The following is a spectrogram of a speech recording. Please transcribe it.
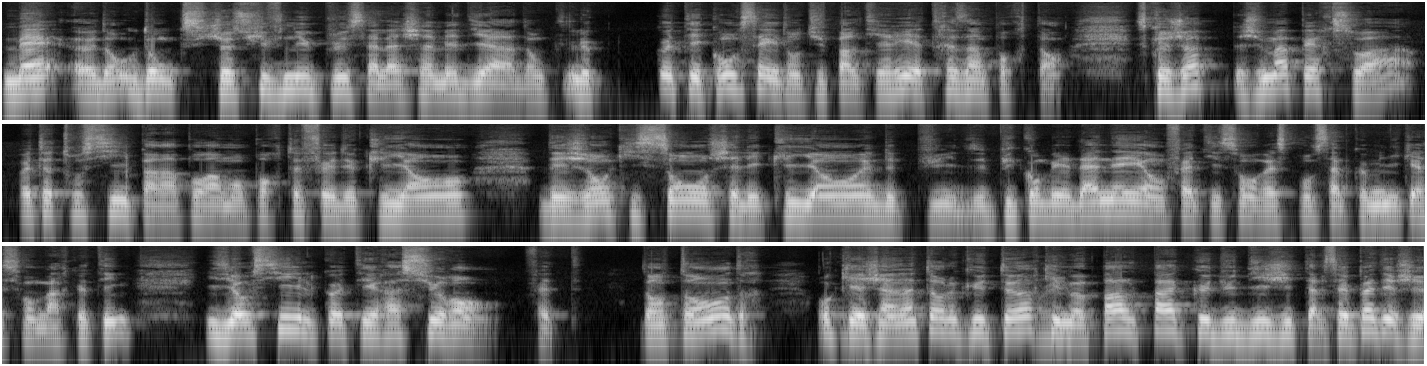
Mais euh, donc, donc, je suis venu plus à l'achat média. Donc, le côté conseil dont tu parles Thierry est très important. Ce que je, je m'aperçois, peut-être aussi par rapport à mon portefeuille de clients, des gens qui sont chez les clients et depuis depuis combien d'années en fait ils sont responsables communication marketing, il y a aussi le côté rassurant en fait d'entendre ok, j'ai un interlocuteur qui me parle pas que du digital. Ça veut pas dire, je,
